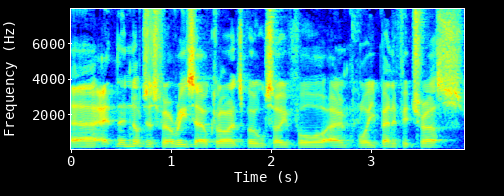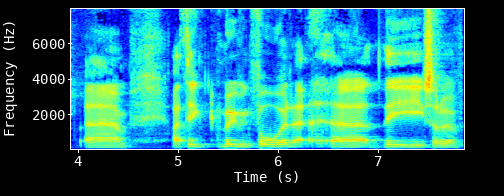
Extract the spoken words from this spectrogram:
Uh, not just for our retail clients, but also for our employee benefit trusts. Um, I think moving forward, uh, the sort of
